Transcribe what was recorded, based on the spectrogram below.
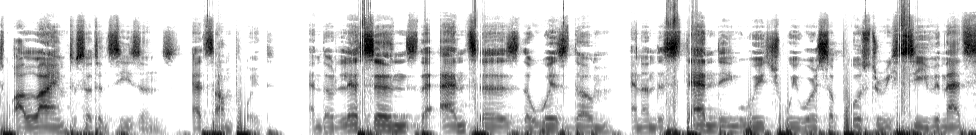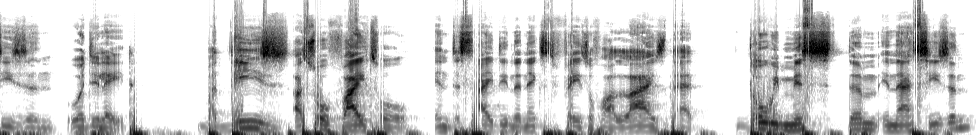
to align to certain seasons at some point. And the lessons, the answers, the wisdom and understanding which we were supposed to receive in that season were delayed. But these are so vital in deciding the next phase of our lives that though we miss them in that season,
